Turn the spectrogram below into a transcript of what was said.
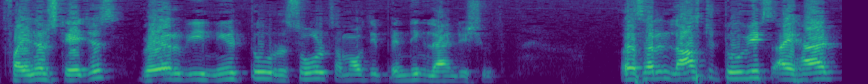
final stages, where we need to resolve some of the pending land issues. Uh, sir, in last two weeks, I had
